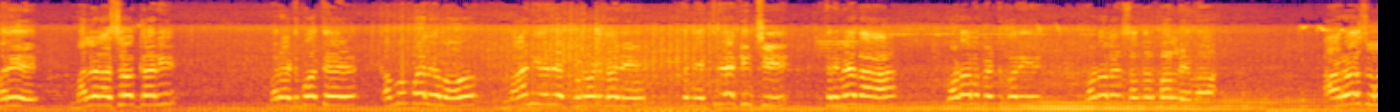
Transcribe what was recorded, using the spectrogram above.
మరి మల్లెల అశోక్ కానీ మరి అటుపోతే ఖమ్మంపాలెంలో నాని అనే కుర్రోడు కానీ ఇతన్ని వ్యతిరేకించి ఇతని మీద గొడవలు పెట్టుకొని గొడవలేని సందర్భాలు లేవా? ఆ రోజు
